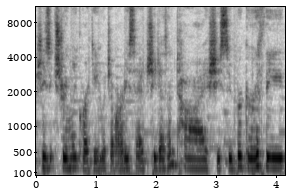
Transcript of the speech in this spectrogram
She's extremely quirky which I've already said. She doesn't tie. She's super girthy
